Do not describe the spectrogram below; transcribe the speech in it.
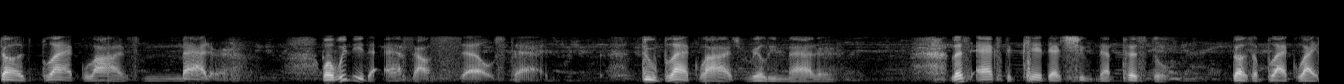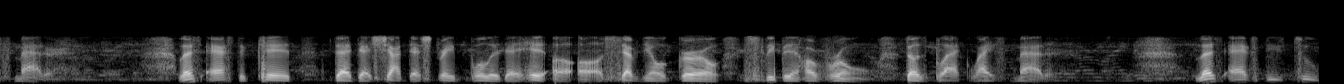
does Black Lives Matter? Well, we need to ask ourselves that. Do Black lives really matter? Let's ask the kid that's shooting that pistol, does a black life matter? Let's ask the kid that that shot that straight bullet that hit a, a, seven year old girl sleeping in her room. Does black life matter? Let's ask these two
